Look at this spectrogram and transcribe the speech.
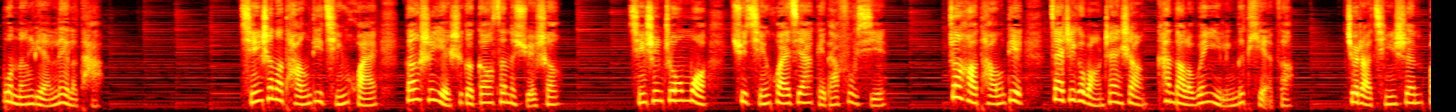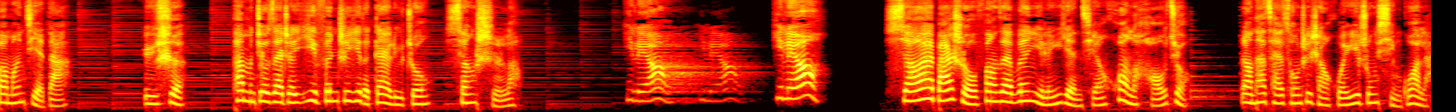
不能连累了他。秦深的堂弟秦淮当时也是个高三的学生，秦深周末去秦淮家给他复习，正好堂弟在这个网站上看到了温以玲的帖子，就找秦深帮忙解答，于是他们就在这一分之一的概率中相识了。以玲，以玲，以玲，小爱把手放在温以玲眼前晃了好久，让她才从这场回忆中醒过来。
